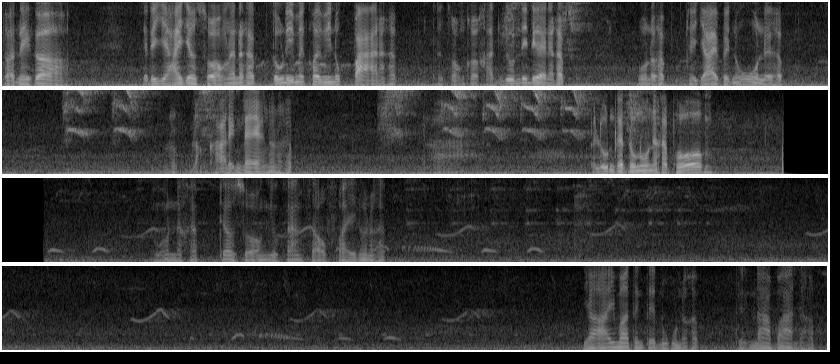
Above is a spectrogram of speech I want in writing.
ตอนนี้ก็จะได้ย้ายเจ้าสองแล้วนะครับ ตรงนี้ไม่ค่อยมีนกป่านะครับเจ้าสองก็ขันยูนเรื่อยๆนะครับนู่นนะครับจะย้ายไปนู่นเลยครับหลังคาแดงๆนั่นนะครับ ไปลุ้นกันตรงนู้นนะครับผมนู่นนะครับ เจ้าสองอยู่ข้างเสาไฟนู่นนะครับ ย้ายมาตั้งแต่นู่นนะครับแต่หน้าบ้านนะครับ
